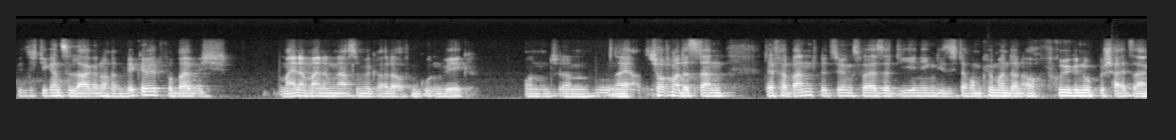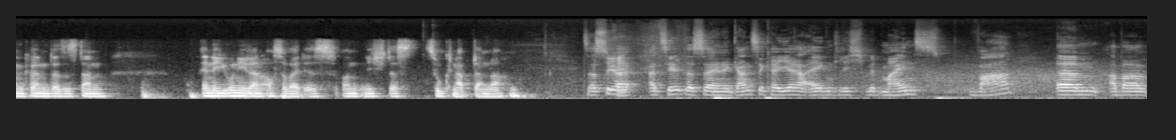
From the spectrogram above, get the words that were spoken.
wie sich die ganze Lage noch entwickelt. Wobei ich, meiner Meinung nach sind wir gerade auf einem guten Weg. Und ähm, naja, ich hoffe mal, dass dann der Verband bzw. diejenigen, die sich darum kümmern, dann auch früh genug Bescheid sagen können, dass es dann Ende Juni dann auch soweit ist und nicht das zu knapp dann machen. Jetzt hast du ja erzählt, dass deine ganze Karriere eigentlich mit Mainz war. Ähm, aber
